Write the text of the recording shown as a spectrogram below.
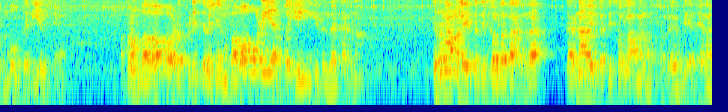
ரொம்பவும் பெரிய விஷயம். அப்புறம் பவாவோட பிடித்த விஷயம் பவாவோடையே அப்போ இயங்கிக்கிட்டு இருந்த கருணா. திருவண்ணாமலையை பற்றி சொல்கிறதா இருந்தால் கருணாவை பற்றி சொல்லாமல் நம்ம சொல்லவே முடியாது. ஏன்னா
